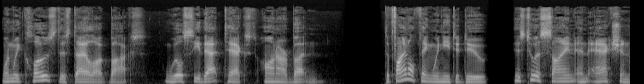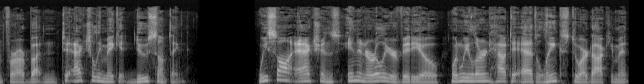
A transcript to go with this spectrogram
When we close this dialog box, we'll see that text on our button. The final thing we need to do is to assign an action for our button to actually make it do something. We saw actions in an earlier video when we learned how to add links to our document,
